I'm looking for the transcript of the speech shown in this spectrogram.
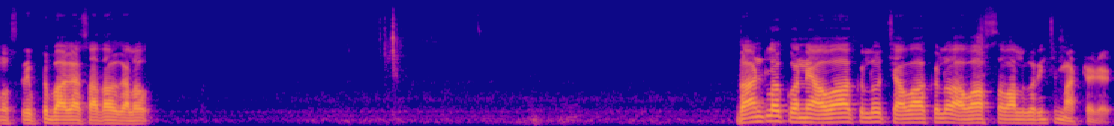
నువ్వు స్క్రిప్ట్ బాగా చదవగలవు. దాంట్లో కొన్ని అవాకులు చవాకులు అవాస్తవాల గురించి మాట్లాడాడు.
